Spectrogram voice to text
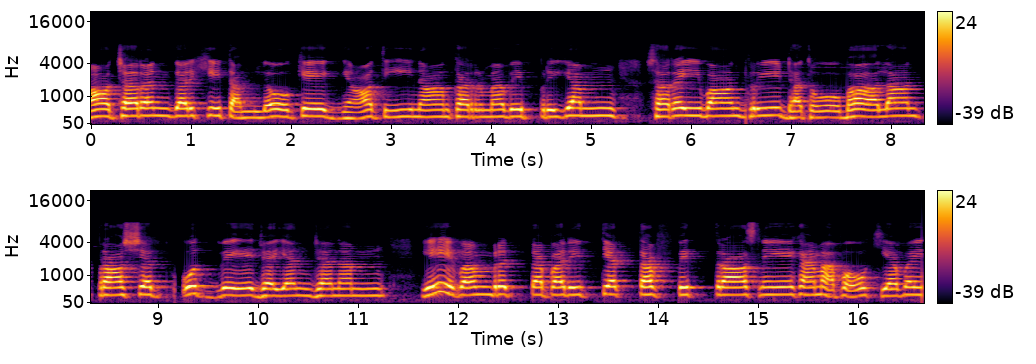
आचरन् गर्हितं लोके ज्ञातीनां कर्म विप्रियं। शरैवान् क्रीडतो बालान् प्राश्यत् उद्वेजयञ्जनम् एवं वृत्तपरित्यक्तः पित्रा स्नेहमपोह्य वै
